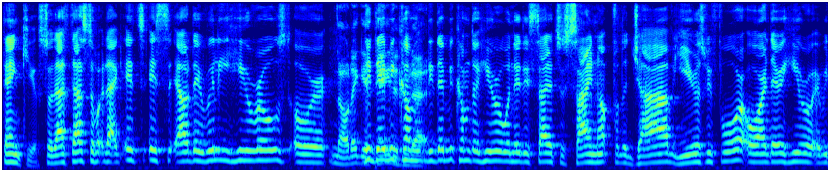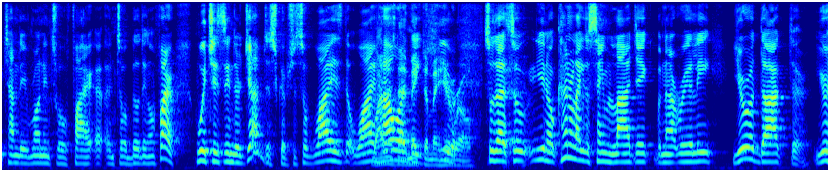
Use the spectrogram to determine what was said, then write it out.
Thank you. So that's that's the like it's it's are they really heroes or No, they get did they paid to do become did they become the hero when they decided to sign up for the job years before or are they a hero every time they run into a fire uh, into a building on fire which is in their job description. So why is the why, Why how does that are make they them a hero? hero? So that so you know kind of like the same logic but not really. You're a doctor. You're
